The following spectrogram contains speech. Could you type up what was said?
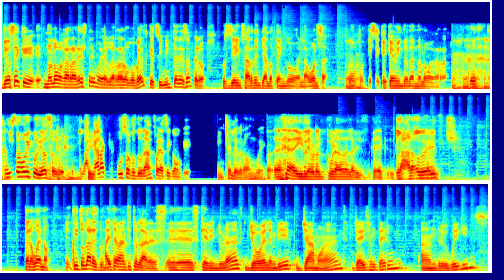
yo sé que eh, no lo va a agarrar este, voy a agarrar a Gobert, que sí me interesa, pero pues James Harden ya lo tengo en la bolsa. porque sé que Kevin Durant no lo va a agarrar. me hizo muy curioso, güey. La cara que puso Durant fue así como que, Pinche Lebrón, güey. y Lebrón curado de la nariz. Claro, güey. Pero bueno, eh, titulares, Bruno. Ahí te van titulares. Es Kevin Durant, Joel Embiid, Ja Morant, Jason Tatum, Andrew Wiggins,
